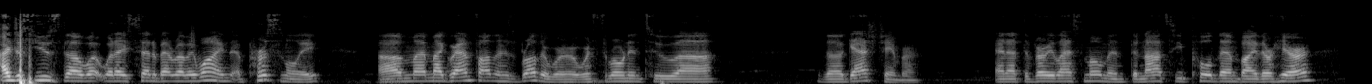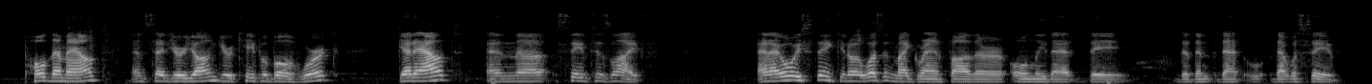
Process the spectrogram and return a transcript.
I just used uh, what what I said about Rabbi Wein uh, personally. Uh, my my grandfather and his brother were were thrown into uh, the gas chamber, and at the very last moment, the Nazi pulled them by their hair, pulled them out, and said, "You're young, you're capable of work, get out," and uh, saved his life. And I always think, you know, it wasn't my grandfather only that they that that that was saved.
